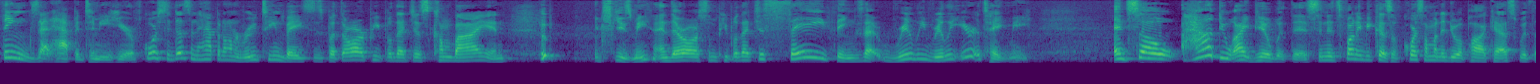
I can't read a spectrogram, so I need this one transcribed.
things that happen to me here. Of course, it doesn't happen on a routine basis, but there are people that just come by and, excuse me, and there are some people that just say things that really, really irritate me. And so, how do I deal with this? And it's funny because, of course, I'm going to do a podcast with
